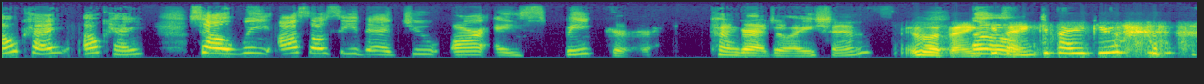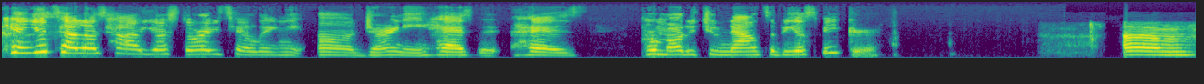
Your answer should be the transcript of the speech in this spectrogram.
Okay, okay. So we also see that you are a speaker. Congratulations. Well, thank um, you, thank you, thank you. can you tell us how your storytelling uh, journey has has promoted you now to be a speaker? Um,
